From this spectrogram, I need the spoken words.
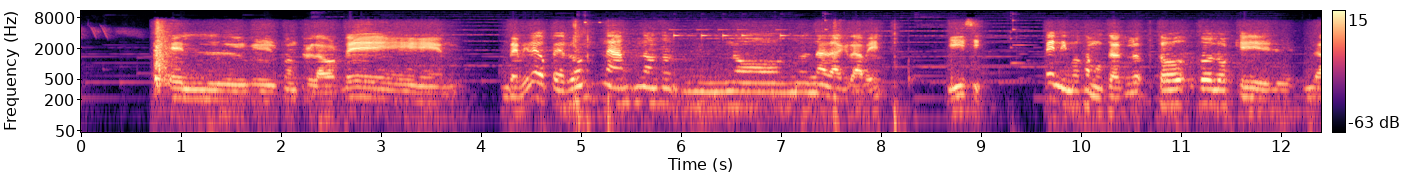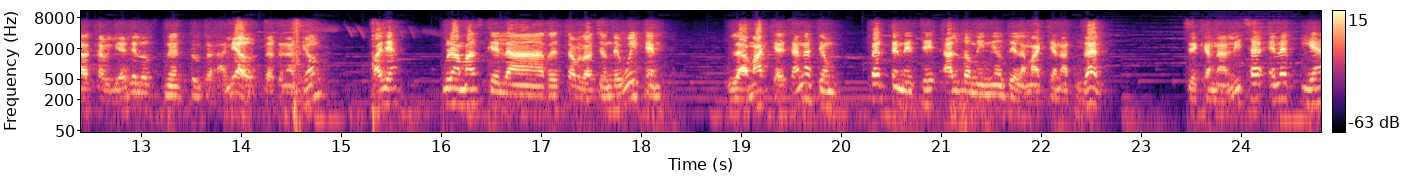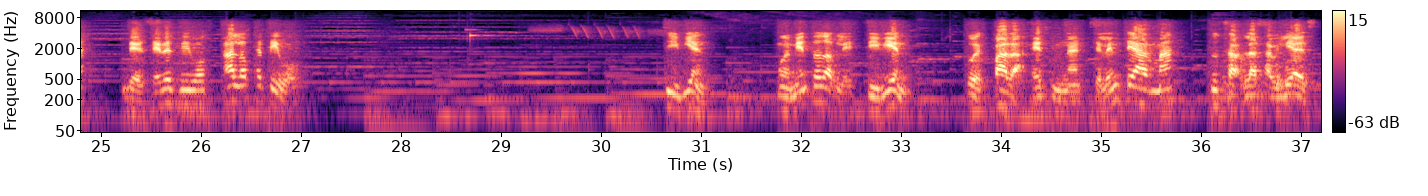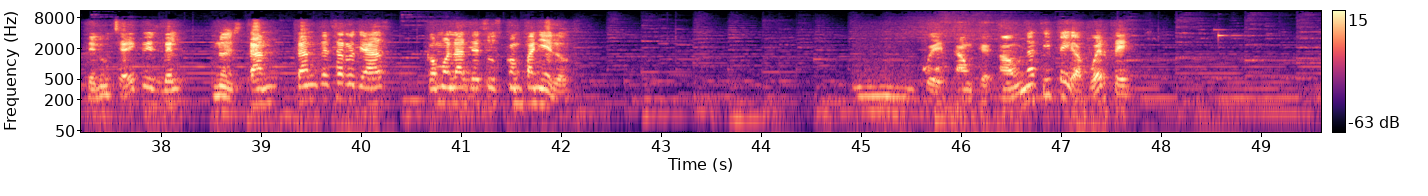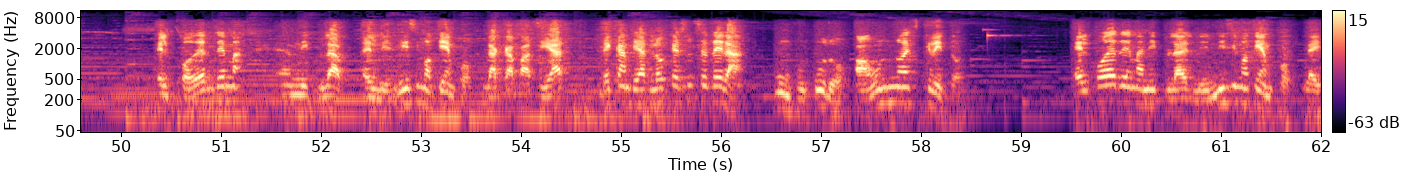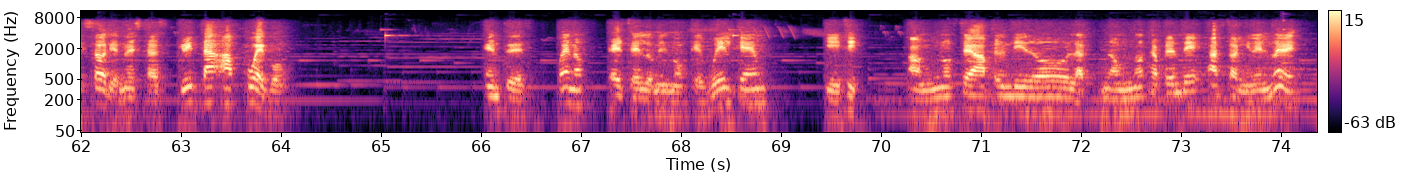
el, controlador de, de video, pero no, no, no, no, es nada grave. Y sí, venimos a mostrar todo, lo que las habilidades de los, nuestros aliados. La sanación, vaya, más que la restauración de Wilhelm. La magia de sanación pertenece al dominio de la magia natural. Se canaliza energía de seres vivos al objetivo. Si bien, movimiento doble, si bien tu espada es una excelente arma, las habilidades de lucha de Crisbel no están tan desarrolladas como las de sus compañeros. Mm, pues aunque aún así pega fuerte. El poder de manipular el mismísimo tiempo, la capacidad de cambiar lo que sucederá, un futuro aún no escrito, el poder de manipular al mismísimo tiempo la historia no está escrita a fuego. Entonces, bueno, este es lo mismo que Wilhelm. Y sí, aún no se ha aprendido, la, aún no se aprende hasta el nivel 9.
